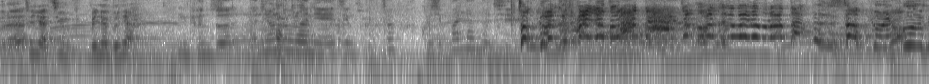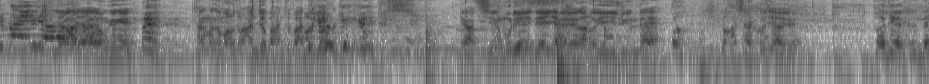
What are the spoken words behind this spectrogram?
그래? 제니야 지금 몇 년도냐? 몇년 몇 년도라니 지금 98년도지. 1998년 돌아왔다! 1998년 돌아왔다! 1998년! 야야 홍경이 왜? 장난 그만하고 좀 앉아봐 앉아봐 앉아봐 오케이 오케이 그래 야 지금 우리 내일 야외 가는 거 얘기 중인데 너 같이 갈 거지 야외? 어디 갈 건데?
